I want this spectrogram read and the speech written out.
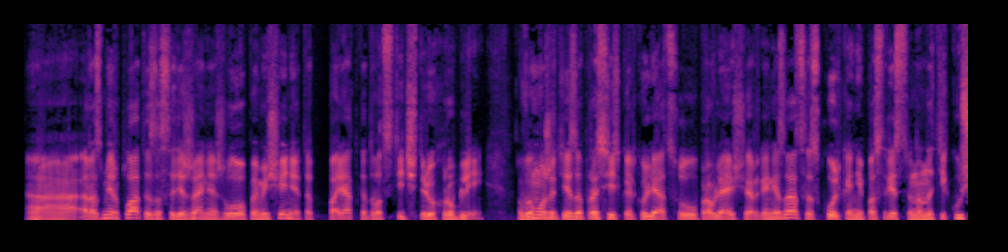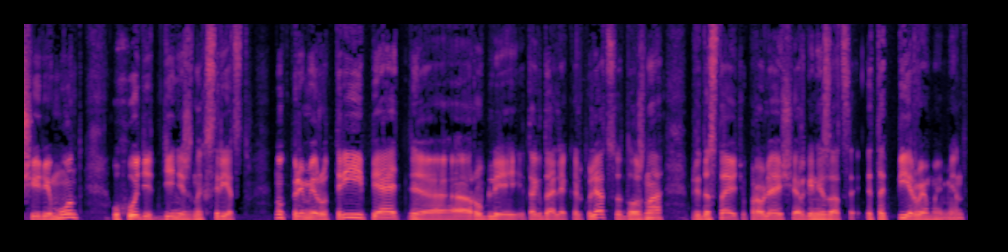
а, размер платы за содержание жилого помещения это порядка 24 рублей. Вы можете запросить калькуляцию управляющей организации, сколько непосредственно на текущий ремонт уходит денежных средств. Ну, к примеру, 3-5 э, рублей и так далее. Калькуляцию должна предоставить управляющая организация. Это первый момент.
